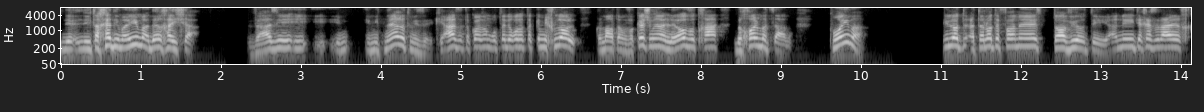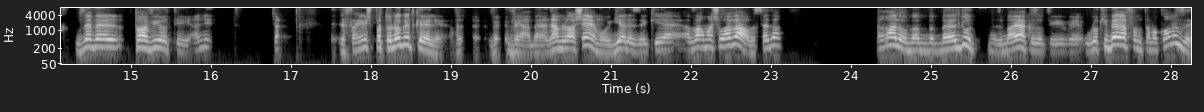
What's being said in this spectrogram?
להתאחד עם האימא דרך האישה. ואז היא, היא, היא, היא, היא מתנערת מזה, כי אז אתה כל הזמן רוצה לראות אותה כמכלול. כלומר, אתה מבקש ממנה לאהוב אותך בכל מצב, כמו אימא. לא, אתה לא תפרנס, תאהבי אותי. אני אתייחס אלייך זבל, תאהבי אותי. אני... לפעמים יש פתולוגיות כאלה, והבן אדם לא אשם, הוא הגיע לזה כי עבר מה שהוא עבר, בסדר? קרה לו בילדות, זו בעיה כזאת, והוא לא קיבל אף פעם את המקום הזה.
